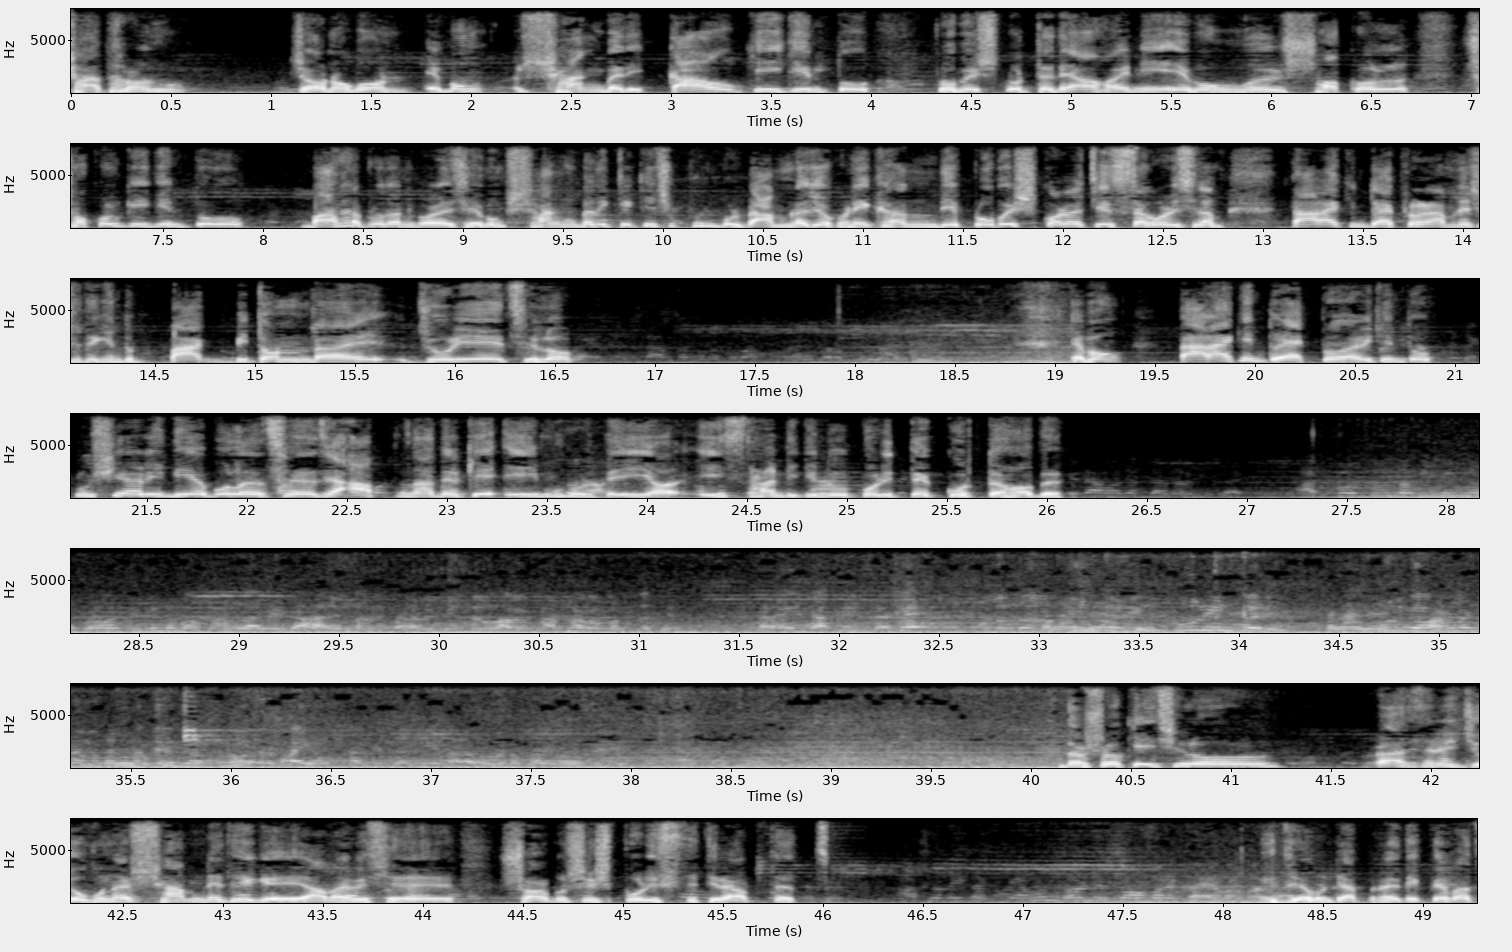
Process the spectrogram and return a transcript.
সাধারণ জনগণ এবং সাংবাদিক, কাউকেই কিন্তু প্রবেশ করতে দেওয়া হয়নি এবং সকল, সকলকেই কিন্তু বাধা প্রদান করেছে এবং সাংবাদিককে কিছুক্ষণ পূর্বে আমরা যখন এখান দিয়ে প্রবেশ করার চেষ্টা করেছিলাম, তারা কিন্তু এক প্রকার আমাদের সাথে কিন্তু বাঘ বিতণ্ডায় জড়িয়েছিল। এবং তারা কিন্তু এক প্রকার কিন্তু হুঁশিয়ারি দিয়ে বলেছে যে আপনাদেরকে এই মুহূর্তে এই স্থানটি কিন্তু পরিত্যাগ করতে হবে। নামে তারা বিভিন্নভাবে পাঠানো করতেছে। তারা এই জাতির সাথে মূলত interim full interim. Full government আমাদের সাথে আমাদের ভাই হত্যার নিয়ে তারা মূলত দর্শক এই ছিল রাজধানী যমুনার সামনে থেকে আমার কাছে সর্বশেষ পরিস্থিতির আপডেট। যেমনটি আপনারা দেখতে পাচ্ছেন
